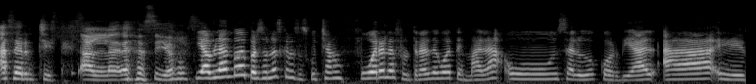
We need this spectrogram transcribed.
hacer chistes. La- así vamos. Y hablando de personas que nos escuchan fuera de las fronteras de Guatemala, un saludo cordial a, eh,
